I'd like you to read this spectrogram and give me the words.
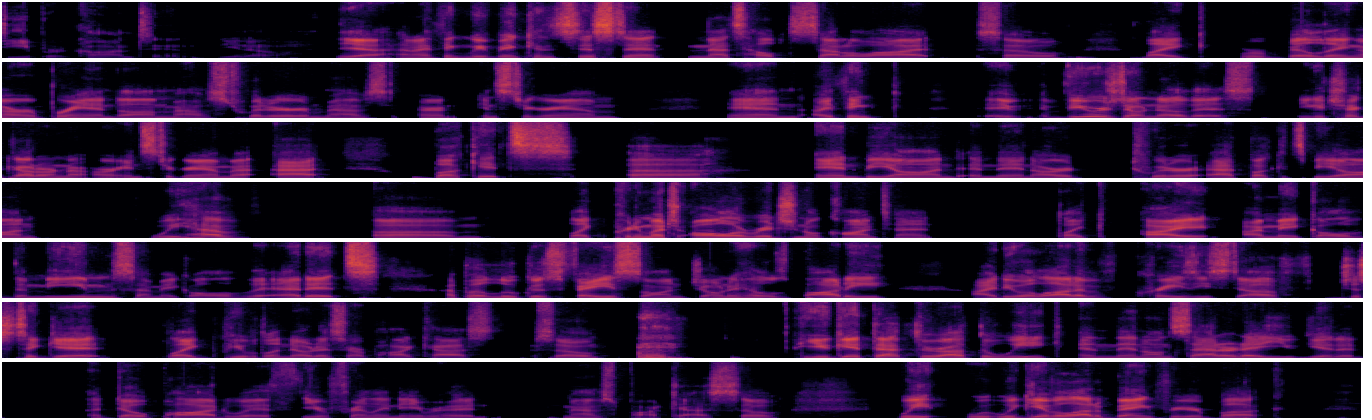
deeper content, you know. Yeah, and I think we've been consistent, and that's helped us out a lot. So, like, we're building our brand on Mavs Twitter and Mavs or Instagram, and I think if, if viewers don't know this, you can check out our our Instagram at, at buckets uh and beyond, and then our Twitter at buckets beyond. We have um like pretty much all original content. Like I I make all of the memes, I make all of the edits. I put Luka's face on Jonah Hill's body. I do a lot of crazy stuff just to get like people to notice our podcast. So you get that throughout the week, and then on Saturday you get a, a dope pod with your friendly neighborhood Mavs podcast. So we we, we give a lot of bang for your buck.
